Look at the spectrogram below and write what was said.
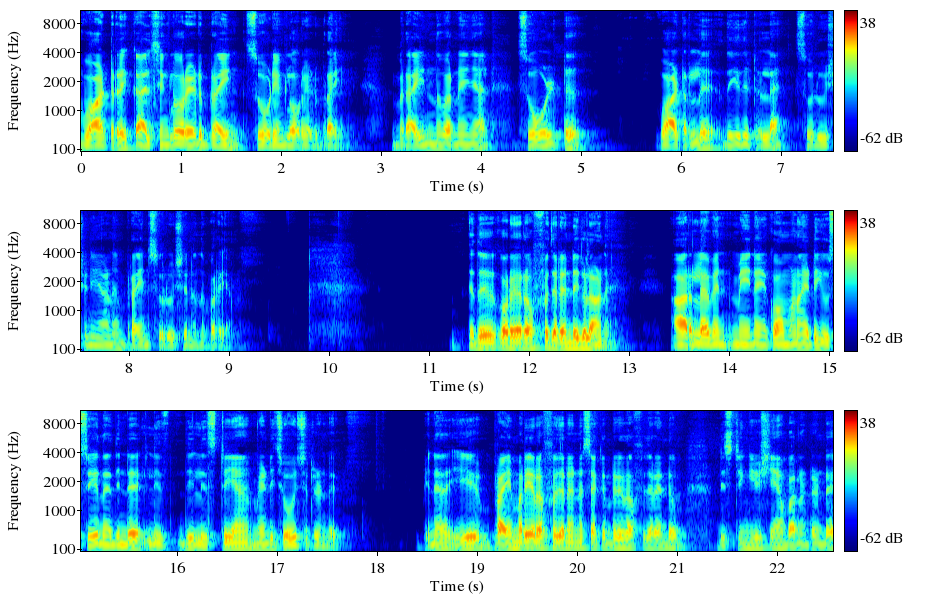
water calcium chloride brine sodium chloride brine brine എന്ന് പറഞ്ഞു കഴിഞ്ഞാൽ സോൾട്ട് വാട്ടറിൽ ഇത് ചെയ്തിട്ടുള്ള സൊല്യൂഷനെയാണ് ബ്രൈൻ സൊല്യൂഷൻ എന്ന് പറയാം. ഇത് കുറേ റെഫ്രിജറന്റുകളാണ് ആർ ലെവൻ മെയിൻ കോമൺ ആയിട്ട് യൂസ് ചെയ്യുന്ന ഇതിന്റെ ഇത് ലിസ്റ്റ് ചെയ്യാൻ വേണ്ടി ചോദിച്ചിട്ടുണ്ട്. പിന്നെ ഈ പ്രൈമറി റെഫ്രിജറന്റും സെക്കൻഡറി റെഫ്രിജറന്റും ഡിസ്റ്റിങ്ക്യൂഷ് ചെയ്യാൻ പറഞ്ഞിട്ടുണ്ട്.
